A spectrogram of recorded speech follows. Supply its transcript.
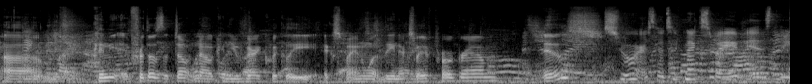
Um, can you, for those that don't know, can you very quickly explain what the Next Wave program is? Sure. So TIFF Next Wave is the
